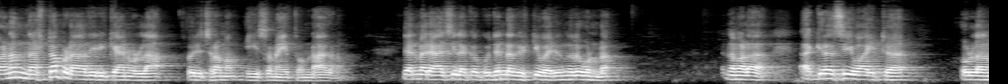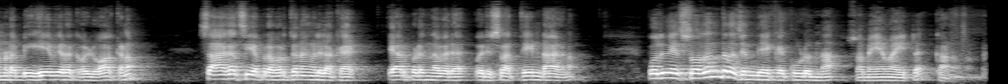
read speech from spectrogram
പണം നഷ്ടപ്പെടാതിരിക്കാനുള്ള ഒരു ശ്രമം ഈ സമയത്തുണ്ടാകണം. ജന്മരാശിയിലൊക്കെ കുജന്റെ ദൃഷ്ടി വരുന്നതുകൊണ്ട് നമ്മൾ അഗ്രസീവായിട്ട് ഉള്ള നമ്മുടെ ബിഹേവിയറൊക്കെ ഒഴിവാക്കണം. സാഹസിക പ്രവർത്തനങ്ങളിലൊക്കെ ഏർപ്പെടുന്നവർ ഒരു ശ്രദ്ധയുണ്ടാകണം. പൊതുവെ സ്വതന്ത്ര ചിന്തയൊക്കെ കൂടുന്ന സമയമായിട്ട് കാണുന്നുണ്ട്.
